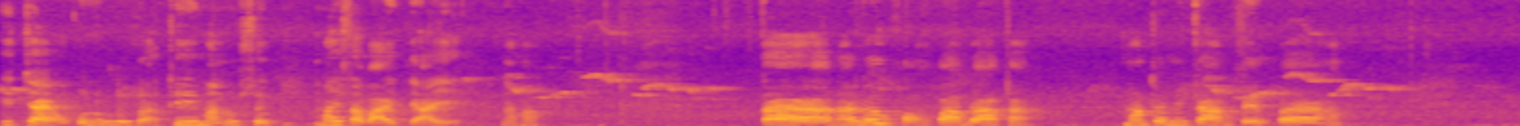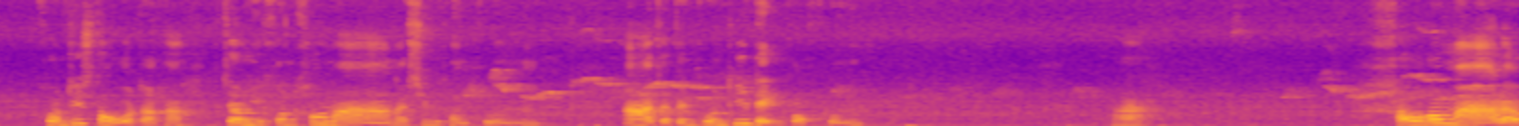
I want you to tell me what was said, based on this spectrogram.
จิตใจของคุณลึกๆอะที่มันรู้สึกไม่สบายใจนะคะ แต่ในเรื่องของความรักอะมันจะมีการเปลี่ยนแปลง คนที่โสดอะคะจะมีคนเข้ามาในชีวิตของคุณ อาจจะเป็นคนที่เด็กกว่าคุณนะเขาเข้ามาแล้ว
